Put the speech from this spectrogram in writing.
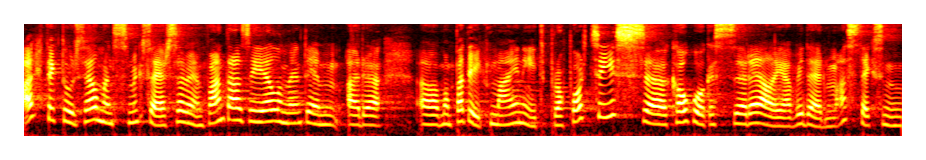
Arhitektūras elements miksē ar saviem fantāziju elementiem, ar, man patīk mainīt proporcijas, kaut ko, kas reālajā vidē ir mazs, teiksim,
